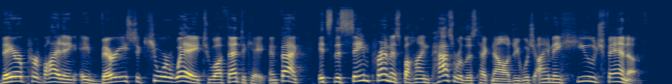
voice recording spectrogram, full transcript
they are providing a very secure way to authenticate. In fact, it's the same premise behind passwordless technology, which I am a huge fan of.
